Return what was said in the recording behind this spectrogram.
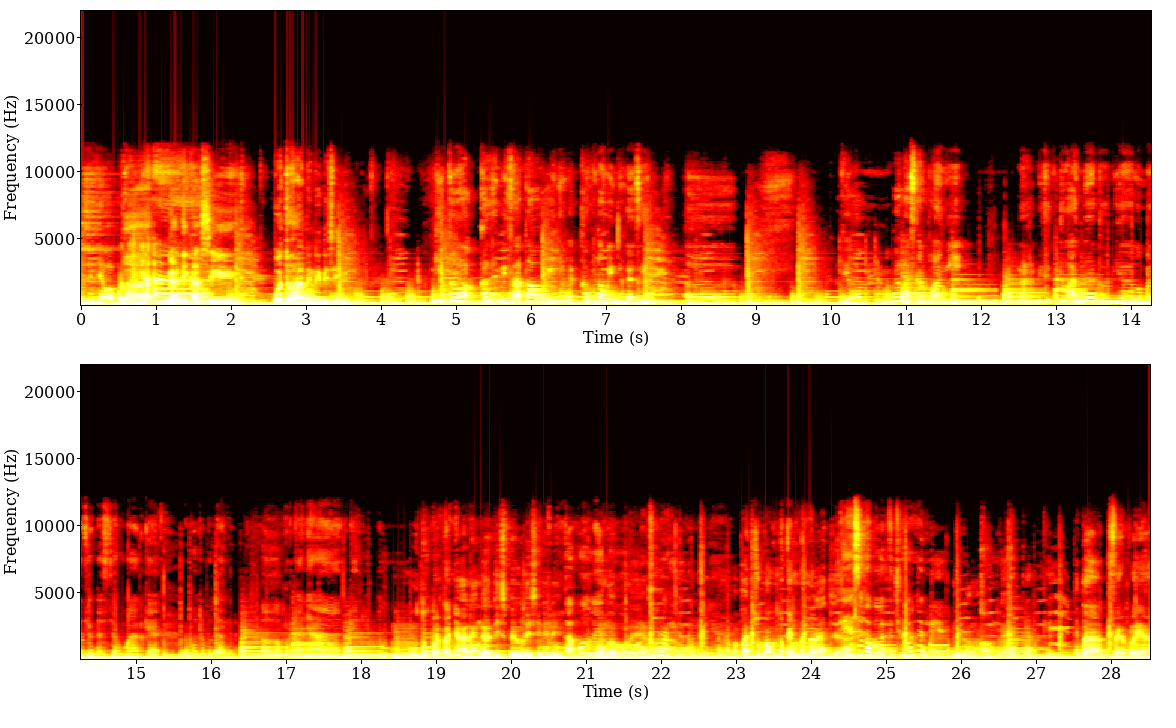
Menjawab Gak pertanyaan. nggak dikasih bocoran ini di sini. gitu. Kalian bisa tahu ini nggak? Kamu tahu ini nggak sih? Eh, film apa? Laskar Pelangi. Nah di situ ada tuh dia lomba cerdas cermat kayak rebut-rebutan pertanyaannya nggak di spill di sini nih. nggak boleh Oh, nggak boleh ya. curang itu namanya Kan cuma untuk yang denger aja. kayaknya suka banget kecurangan nih ya Enggak, nggak oh suka. nggak suka Kita fair play ya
